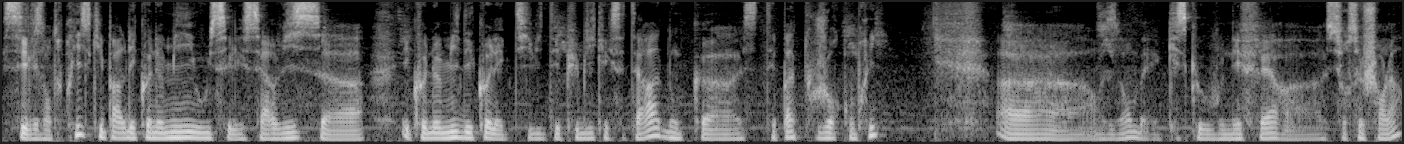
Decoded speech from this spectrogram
C'est les entreprises qui parlent d'économie ou c'est les services euh, économie des collectivités publiques, etc. Donc euh, ce n'était pas toujours compris. Euh, en disant ben, qu'est-ce que vous venez faire sur ce champ-là?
